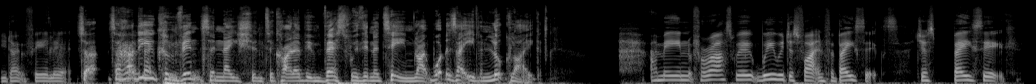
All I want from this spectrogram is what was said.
you don't feel it. So, so how do you convince a nation to kind of invest within a team? Like, what does that even look like? I mean, for us, we we were just fighting for basics, just basic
